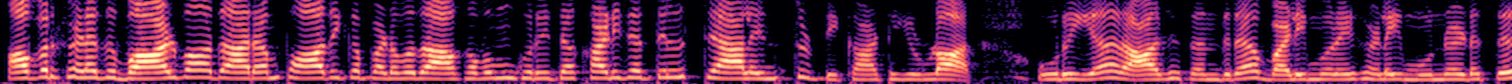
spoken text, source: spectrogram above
அவர்களது வாழ்வாதாரம் பாதிக்கப்பட்ட தேவைப்படுவதாகவும் குறித்த கடிதத்தில் ஸ்டாலின் சுட்டிக்காட்டியுள்ளார். உரிய ராஜதந்திர வழிமுறைகளை முன்னெடுத்து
